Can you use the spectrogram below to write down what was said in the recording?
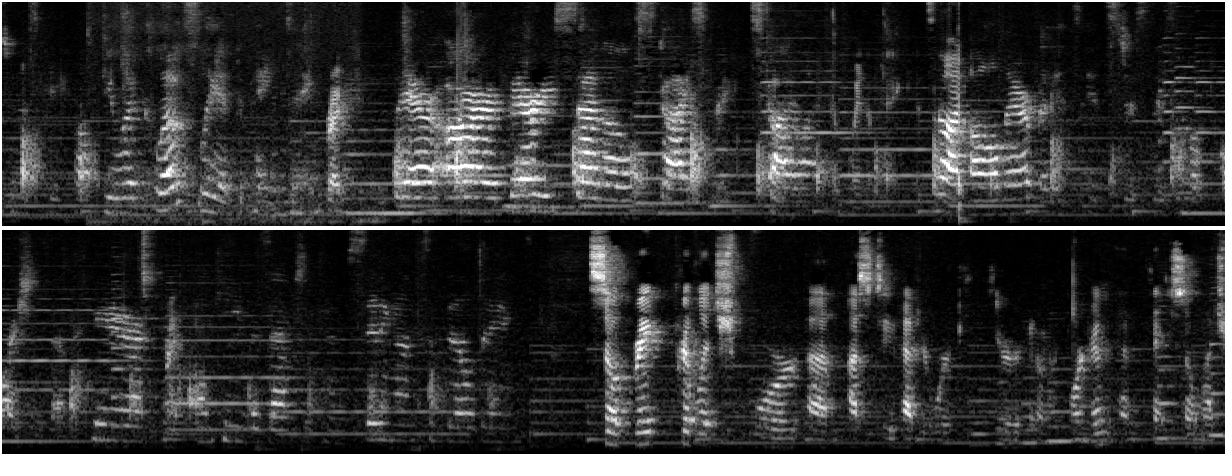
People. If you look closely at the painting, right. there are very subtle sky skyline of Winnipeg. It's not all there, but it's it's just portions of it here. Right. And he was actually kind of sitting on some buildings. So great privilege for um, us to have your work here in our boardroom, and thank you so much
